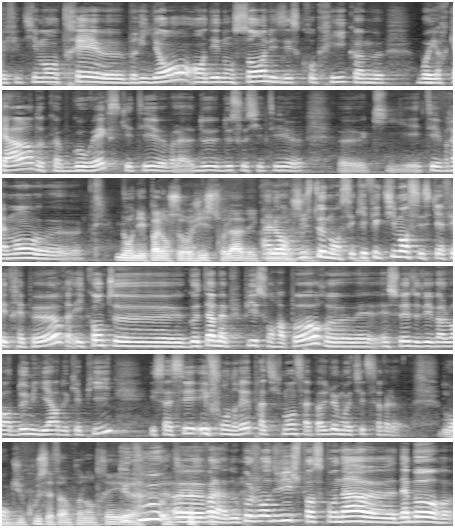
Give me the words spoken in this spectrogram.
effectivement très brillants en dénonçant les escroqueries comme Wirecard, comme GoEx, qui étaient euh, voilà, deux, sociétés euh, euh, qui étaient vraiment... Mais on n'est pas dans ce registre-là avec... Alors justement, c'est qu'effectivement, c'est ce qui a fait très peur. Et quand Gotham a publié son rapport, SES e devait valoir 2 milliards de capi. Et ça s'est effondré pratiquement, ça a perdu la moitié de sa valeur. Donc du coup, ça fait un point d'entrée. Du coup, voilà. Donc aujourd'hui, je pense qu'on a d'abord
